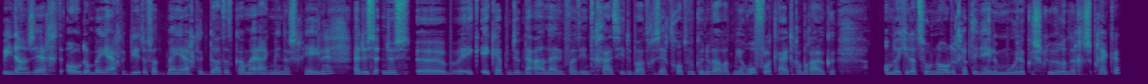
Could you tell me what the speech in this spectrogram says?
wie dan zegt, oh, dan ben je eigenlijk dit of dat ben je eigenlijk dat. Dat kan mij eigenlijk minder schelen. Dus dus uh, ik, ik heb natuurlijk naar aanleiding van het integratiedebat gezegd... god, we kunnen wel wat meer hoffelijkheid gebruiken omdat je dat zo nodig hebt in hele moeilijke, schurende gesprekken.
